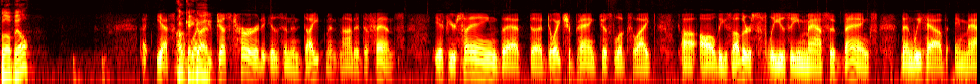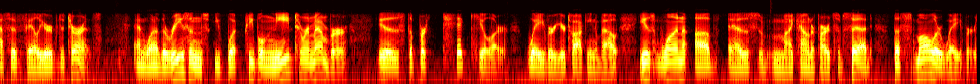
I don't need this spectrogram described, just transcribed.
Hello, Bill. Uh, yes. Okay, what go ahead. you've just heard is an indictment, not a defense. If you're saying that uh, Deutsche Bank just looks like uh, all these other sleazy, massive banks, then we have a massive failure of deterrence. And one of the reasons, what people need to remember is the particular waiver you're talking about is one of, as my counterparts have said, the smaller waivers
